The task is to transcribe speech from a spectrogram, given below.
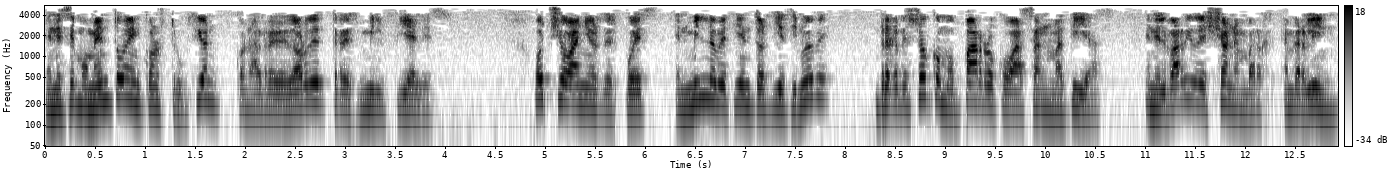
en ese momento en construcción, con alrededor de 3.000 fieles. Ocho años después, en 1919, regresó como párroco a San Matías, en el barrio de Schönenberg, en Berlín,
